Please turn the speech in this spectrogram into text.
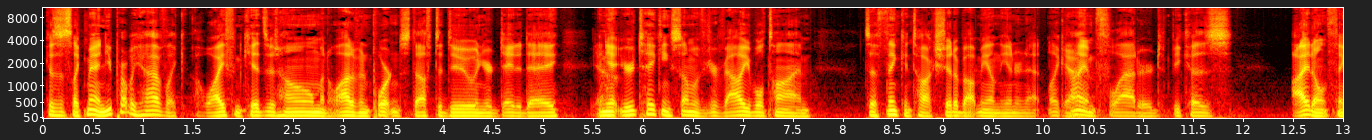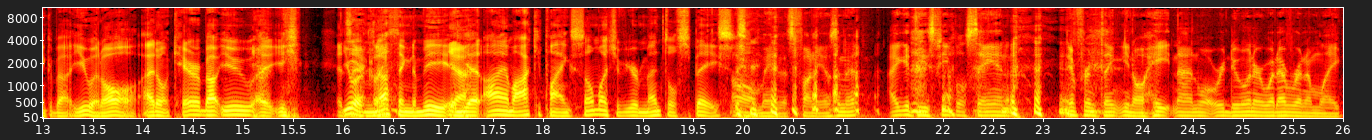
because it's like, man, you probably have like a wife and kids at home and a lot of important stuff to do in your day to day, and yet you're taking some of your valuable time to think and talk shit about me on the internet. Like Yeah. I am flattered because I don't think about you at all. I don't care about you. I, you are nothing to me, Yeah. and yet I am occupying so much of your mental space. Oh man, that's funny, isn't it? I get these people saying different things, you know, hating on what we're doing or whatever, and I'm like,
